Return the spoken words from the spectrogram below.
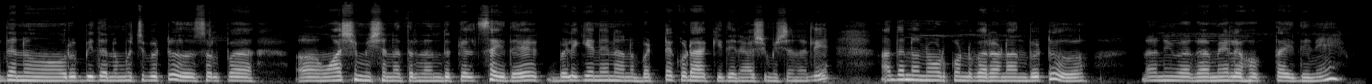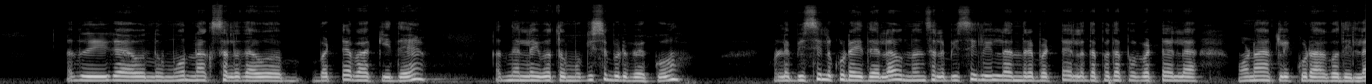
ಇದನ್ನು ರುಬ್ಬಿದ್ದನ್ನು ಮುಚ್ಚಿಬಿಟ್ಟು ಸ್ವಲ್ಪ ವಾಷಿಂಗ್ ಮಿಷನ್ ಹತ್ರ ನಂದು ಕೆಲಸ ಇದೆ. ಬೆಳಿಗ್ಗೆನೇ ನಾನು ಬಟ್ಟೆ ಕೂಡ ಹಾಕಿದ್ದೇನೆ ವಾಷಿಂಗ್ ಮಿಷನಲ್ಲಿ ಅದನ್ನು ನೋಡಿಕೊಂಡು ಬರೋಣ ಅಂದ್ಬಿಟ್ಟು ನಾನು ಇವಾಗ ಮೇಲೆ ಹೋಗ್ತಾ ಇದ್ದೀನಿ. ಅದು ಈಗ ಒಂದು ಮೂರು ನಾಲ್ಕು ಸಲದ ಬಟ್ಟೆ ಬಾಕಿ ಇದೆ. ಅದನ್ನೆಲ್ಲ ಇವತ್ತು ಮುಗಿಸಿ ಬಿಡಬೇಕು ಒಳ್ಳೆ ಬಿಸಿಲು ಕೂಡ ಇದೆ ಅಲ್ಲ, ಒಂದೊಂದು ಸಲ ಬಿಸಿಲಿಲ್ಲ ಅಂದರೆ ಬಟ್ಟೆ ಎಲ್ಲ, ದಪ್ಪ ದಪ್ಪ ಬಟ್ಟೆ ಎಲ್ಲ ಒಣ ಹಾಕ್ಲಿಕ್ಕೆ ಕೂಡ ಆಗೋದಿಲ್ಲ.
